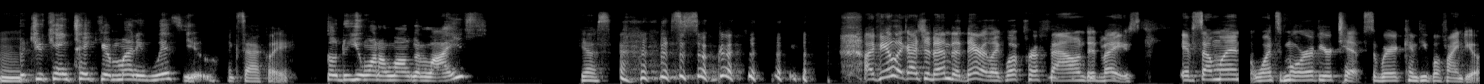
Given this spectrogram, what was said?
mm. but you can't take your money with you. Exactly. So, do you want a longer life? Yes. this is so good. I feel like I should end it there. Like, what profound advice. If someone wants more of your tips, where can people find you?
